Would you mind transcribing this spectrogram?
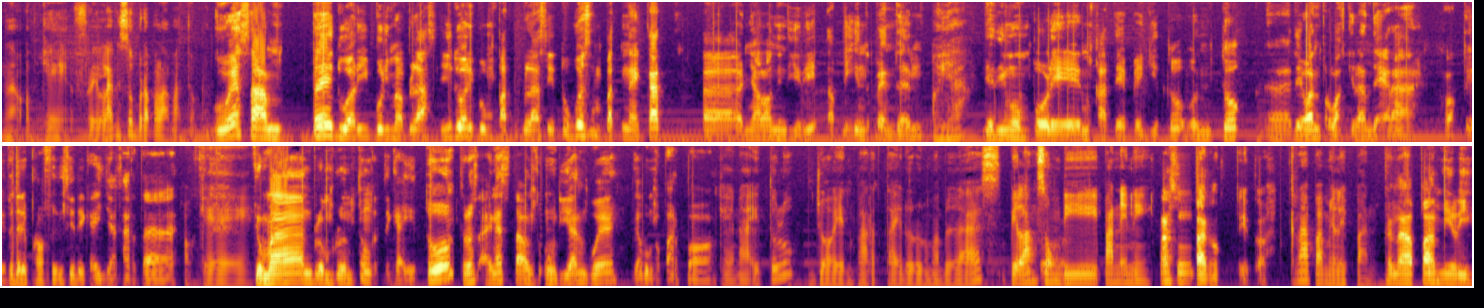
Nah, oke. Freelance tuh berapa lama tuh? Gue sampai 2015. Jadi 2014 itu gue sempat nekat eh, nyalonin diri tapi independen. Oh ya? jadi ngumpulin KTP gitu untuk eh, Dewan Perwakilan Daerah waktu itu dari provinsi DKI Jakarta. Oke. Cuman belum beruntung ketika itu. Terus akhirnya setahun kemudian gue gabung ke Parpol. Oke, nah itu lu join partai 2015, pi langsung di PAN ini. Langsung PAN waktu itu. Kenapa milih PAN? Kenapa milih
